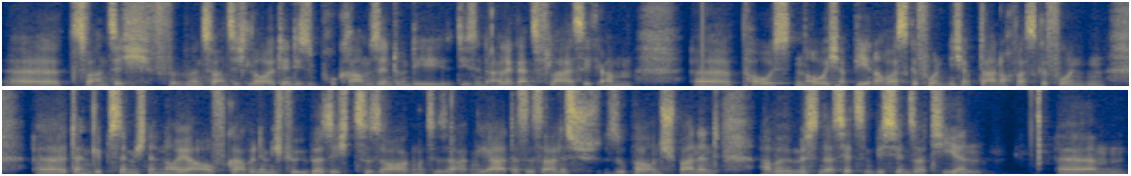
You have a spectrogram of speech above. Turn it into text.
äh, 20, 25 Leute in diesem Programm sind und die, die sind alle ganz fleißig am äh, Posten, oh, ich habe hier noch was gefunden, ich habe da noch was gefunden, äh, dann gibt es nämlich eine neue Aufgabe, nämlich für Übersicht zu sorgen und zu sagen, ja, das ist alles super und spannend, aber wir müssen das jetzt ein bisschen sortieren. Ähm,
